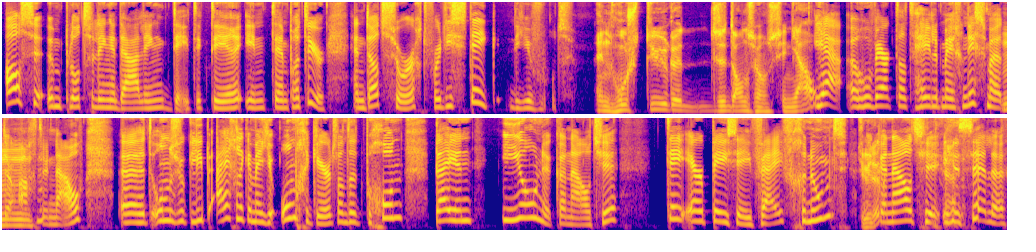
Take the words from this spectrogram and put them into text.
als ze een plotselinge daling detecteren in temperatuur. En dat zorgt voor die steek die je voelt. En hoe sturen ze dan zo'n signaal? Ja, eh, hoe werkt dat hele mechanisme erachter nou? Eh, het onderzoek liep eigenlijk een beetje omgekeerd, want het begon bij een ionenkanaaltje. TRPC5 genoemd. Tuurlijk. Een kanaaltje in cellen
